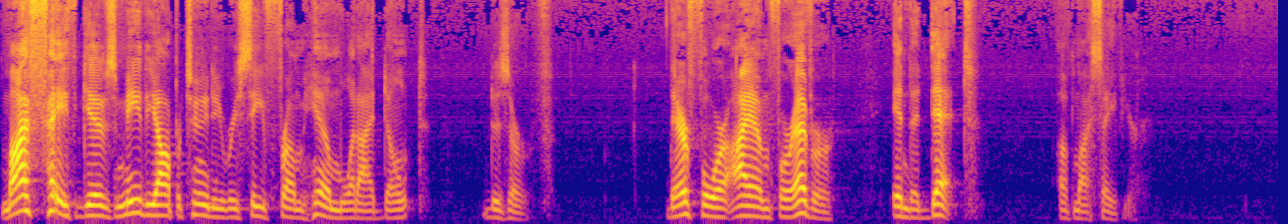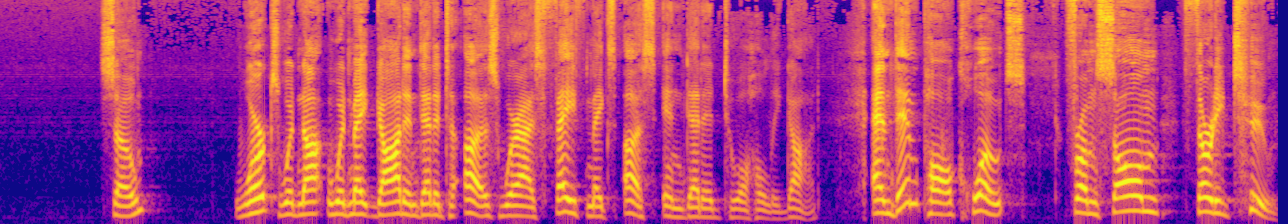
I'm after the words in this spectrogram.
My faith gives me the opportunity to receive from Him what I don't deserve. Therefore, I am forever in the debt of my Savior. So, Works would, not, would make God indebted to us, whereas faith makes us indebted to a holy God. And then Paul quotes from Psalm 32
